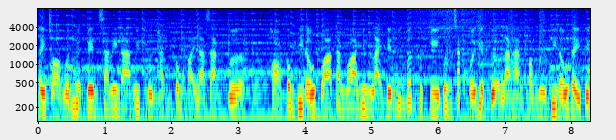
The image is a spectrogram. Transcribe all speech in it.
thầy trò huấn luyện viên Sarina Wittmann hẳn không phải là dạng vừa. Họ không thi đấu quá thăng hoa nhưng lại tiến những bước cực kỳ vững chắc với điểm tựa là hàng phòng ngự thi đấu đầy tính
